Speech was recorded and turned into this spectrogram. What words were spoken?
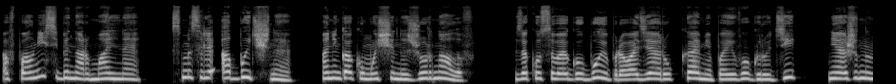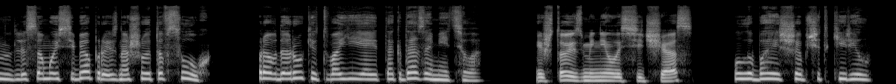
а вполне себе нормальное, в смысле обычное, а не как у мужчин из журналов. Закусывая губу и проводя руками по его груди, неожиданно для самой себя произношу это вслух. Правда, руки твои я и тогда заметила. И что изменилось сейчас? улыбаясь, шепчет Кирилл.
